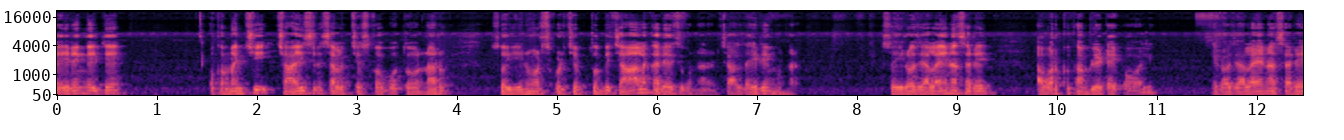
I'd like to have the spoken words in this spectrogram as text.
ధైర్యంగా అయితే ఒక మంచి చాయిస్ని సెలెక్ట్ చేసుకోబోతూ ఉన్నారు. సో యూనివర్స్ కూడా చెప్తుంది చాలా కరేజ్గా ఉన్నారు చాలా ధైర్యంగా ఉన్నారు. సో ఈరోజు ఎలా అయినా సరే ఆ వర్క్ కంప్లీట్ అయిపోవాలి. ఈరోజు ఎలా అయినా సరే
